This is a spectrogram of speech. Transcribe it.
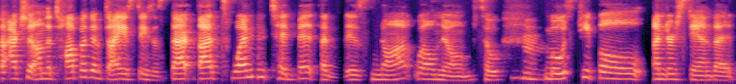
actually on the topic of diastasis, that that's one tidbit that is not well known. So mm-hmm. most people understand that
